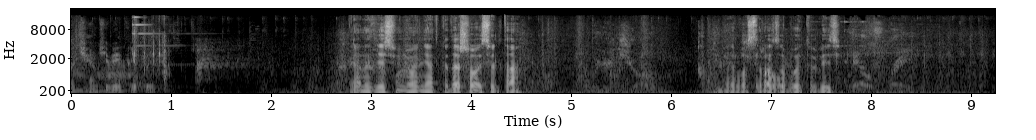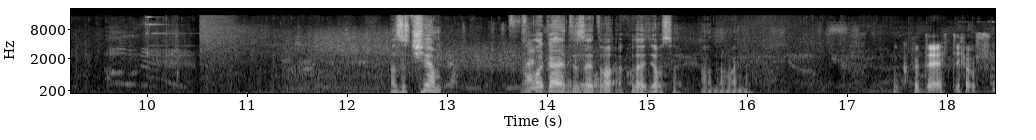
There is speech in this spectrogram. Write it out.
Зачем тебе клипы? Я надеюсь, у него не откадешилась ульта. Да его сразу будет убить. А зачем? Надя, Лагает пацаны, из-за крипов. этого. А куда я делся? А, нормально. Ну, Куда я делся?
